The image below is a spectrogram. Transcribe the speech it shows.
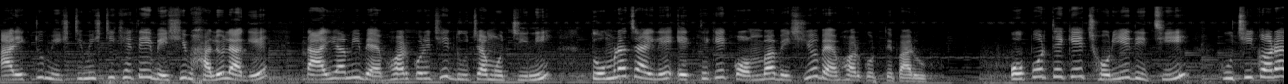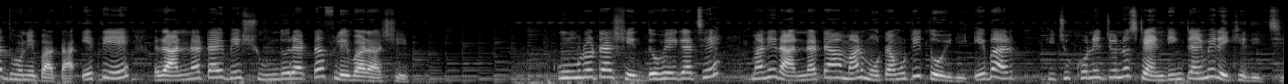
আর একটু মিষ্টি মিষ্টি খেতেই বেশি ভালো লাগে, তাই আমি ব্যবহার করেছি দু চামচ চিনি। তোমরা চাইলে এর থেকে কম বা বেশিও ব্যবহার করতে পারো। ওপর থেকে ছড়িয়ে দিচ্ছি কুচি করা ধনে পাতা। এতে রান্নাটায় বেশ সুন্দর একটা ফ্লেভার আসে। কুমড়োটা সেদ্ধ হয়ে গেছে মানে রান্নাটা আমার মোটামুটি তৈরি। এবার কিছুক্ষণের জন্য স্ট্যান্ডিং টাইমে রেখে দিচ্ছি।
